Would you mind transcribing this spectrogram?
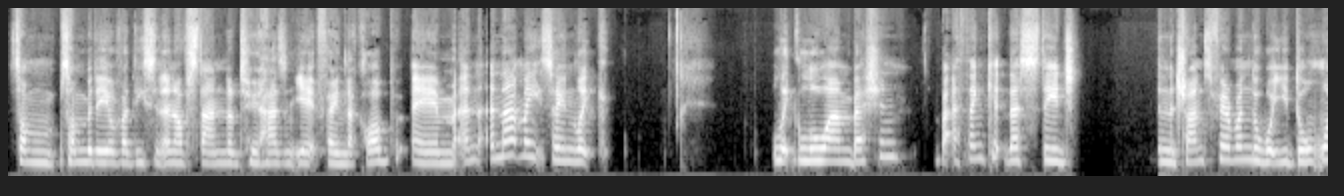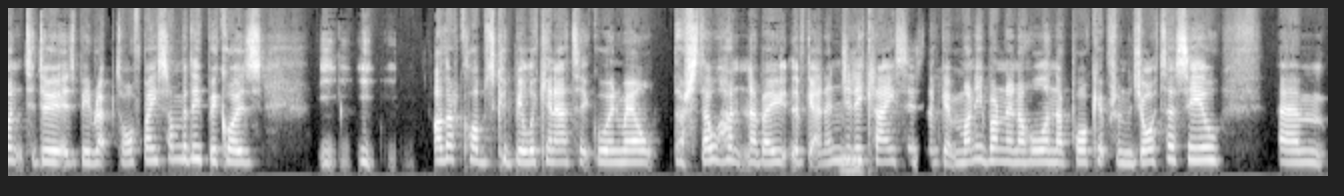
some somebody of a decent enough standard who hasn't yet found a club. Um, and and that might sound like like low ambition, but I think at this stage in the transfer window, what you don't want to do is be ripped off by somebody because y- y- other clubs could be looking at it going, well, they're still hunting about. They've got an injury mm. crisis. They've got money burning a hole in their pocket from the Jota sale um,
